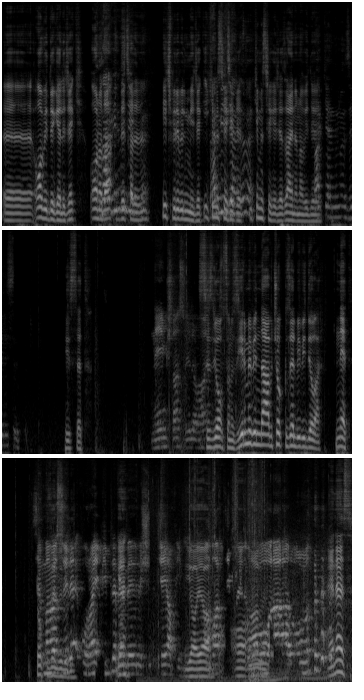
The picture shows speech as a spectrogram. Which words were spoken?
Ee, o video gelecek. Ona Bunlar da bilmeyecek dikkat edin. mi? Hiçbiri bilmeyecek. İkimiz bileceğim, çekeceğiz. değil mi? İkimiz çekeceğiz aynen o videoyu. Bak kendimi özel hissettim. Hisset. Neymiş lan söyle bana. Siz yoksunuz. 20 binde abi çok güzel bir video var. Net. Sen çok bana güzel bir söyle orayı biple Gel. ben böyle şey, şey yapayım. Yo yo. Abartayım. O abi. Oo, aa, oo. Enes.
